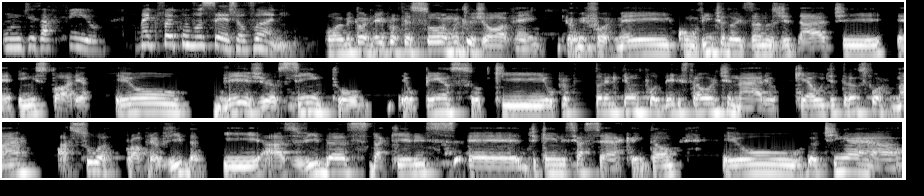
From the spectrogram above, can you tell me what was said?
um desafio. Como é que foi com você, Giovanni? Bom, eu me tornei professor muito jovem. Eu me formei com 22 anos de idade é, em História. Eu vejo, eu sinto, eu penso que o professor ele tem um poder extraordinário, que é o de transformar a sua própria vida e as vidas daqueles é, de quem ele se acerca. Então, eu, eu tinha,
